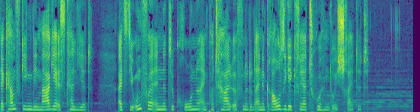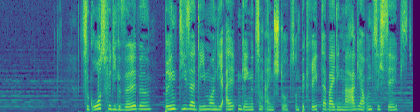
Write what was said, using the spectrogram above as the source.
Der Kampf gegen den Magier eskaliert als die unvollendete Krone ein Portal öffnet und eine grausige Kreatur hindurchschreitet. Zu groß für die Gewölbe bringt dieser Dämon die alten Gänge zum Einsturz und begräbt dabei den Magier und sich selbst.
